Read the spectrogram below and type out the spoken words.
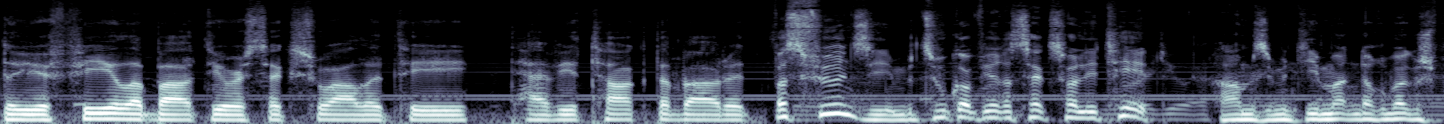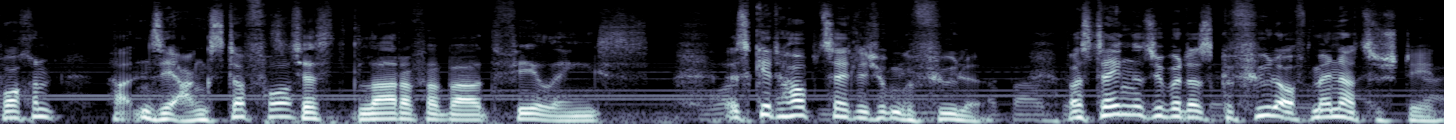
do you feel about your sexuality? Have you talked about it? Was fühlen Sie in Bezug auf Ihre Sexualität? Haben Sie mit jemandem darüber gesprochen? Hatten Sie Angst davor? just a lot of about feelings. Es geht hauptsächlich um Gefühle. Was denken Sie über das Gefühl, auf Männer zu stehen?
